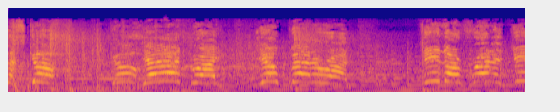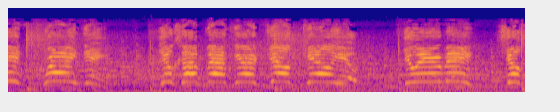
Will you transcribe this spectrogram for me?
Let's go! Go! right. You better run. She's our friend and she's crazy. You come back here and she'll kill you. You hear me? She'll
